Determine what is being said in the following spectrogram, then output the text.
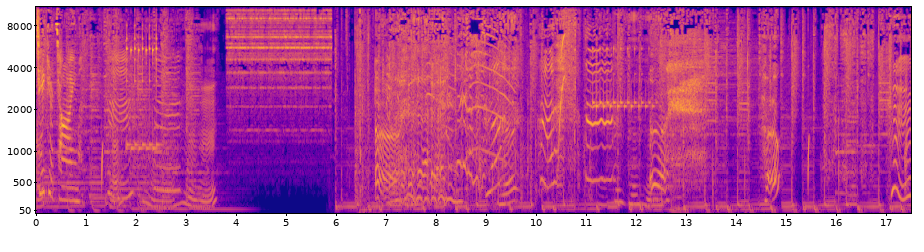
take your time. Hmm. Huh? Hmm.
